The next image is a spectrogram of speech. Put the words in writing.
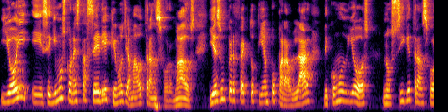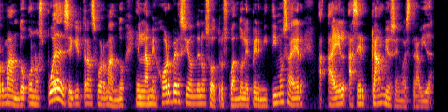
Y hoy eh, seguimos con esta serie que hemos llamado Transformados y es un perfecto tiempo para hablar de cómo Dios nos sigue transformando o nos puede seguir transformando en la mejor versión de nosotros cuando le permitimos a él, a él hacer cambios en nuestra vida,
